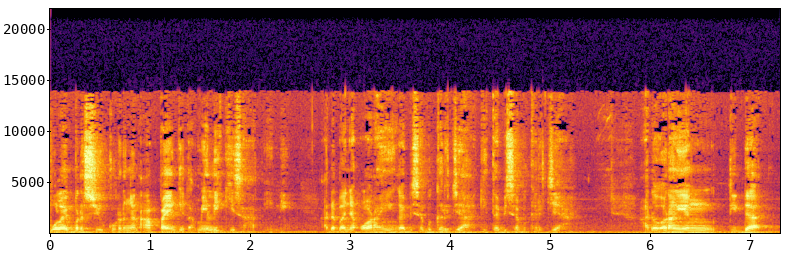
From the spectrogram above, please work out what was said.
Mulai bersyukur dengan apa yang kita miliki saat ini. Ada banyak orang yang nggak bisa bekerja kita bisa bekerja. Ada orang yang tidak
